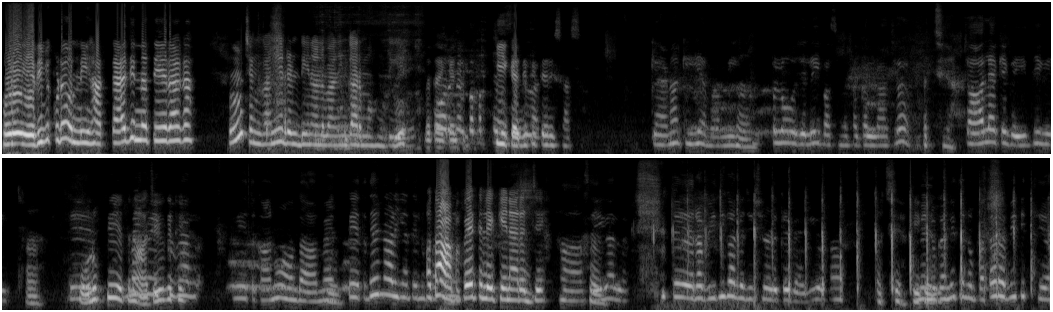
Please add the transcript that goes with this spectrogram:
ਹੁਣ ਇਹਦੀ ਵੀ ਕੁੜੇ ਉਨੀ ਹੱਕ ਹੈ ਜਿੰਨਾ ਤੇਰਾਗਾ ਹੂੰ? ਚੰਗਾ ਨਹੀਂ ਡੰਡੀ ਨਾਲ ਵਾਲੀ ਗਰਮ ਹੁੰਦੀ ਹੈ। ਮੈਂ ਤਾਂ ਇਹ ਕਹਿੰਦੀ ਕੀ ਕਹਿੰਦੀ ਸੀ ਤੇਰੀ ਸੱਸ? ਕਹਿਣਾ ਕੀ ਹੈ ਮਾਮੀ? ਹਾਂ। ਭਲੋਜ ਲਈ ਬਸ ਮੈਂ ਤਾਂ ਗੱਲਾਂ 'ਚ। ਅੱਛਾ। ਚਾਹ ਲੈ ਕੇ ਗਈ ਸੀਗੀ। ਹਾਂ। ਤੇ ਉਹਨੂੰ ਭੇਤ ਨਾ ਮੈਨੂੰ ਜੇ ਇੱਕ ਕਿਤੇ ਭੇਤ ਕਾਹਨੂੰ ਆਉਂਦਾ? ਮੈਂ ਭੇਤ ਦੇਣ ਵਾਲੀ ਆ ਤੈਨੂੰ ਉਹ ਤਾਂ ਆਪ ਭੇਤ ਲੈ ਕੇ ਨਾ ਰੱਜੇ। ਹਾਂ ਸਹੀ ਗੱਲ। ਆ ਤੇ ਰਵੀ ਦੀ ਗੱਲ ਜੀ ਛੇੜ ਕੇ ਬਹਿ ਗਈ ਉਹ ਤਾਂ। ਅੱਛਾ ਠੀਕ ਹੈ ਮੈਨੂੰ ਕਹਿੰਦੀ ਤੈਨੂੰ ਪਤਾ ਰਵੀ ਕਿੱਥੇ ਆ?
